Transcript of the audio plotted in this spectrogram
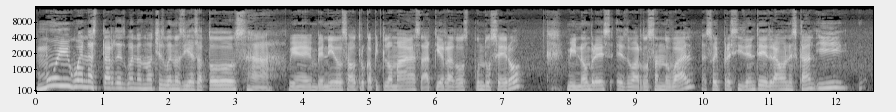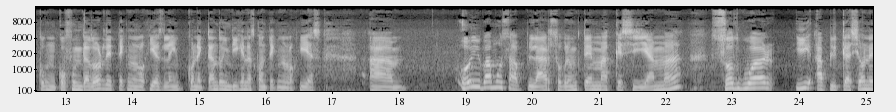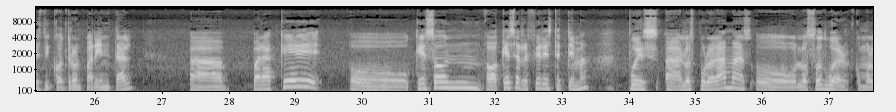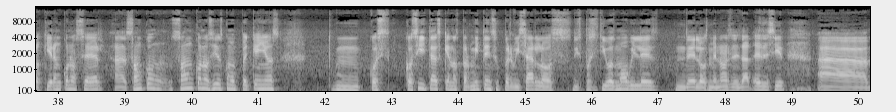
Muy buenas tardes, buenas noches, buenos días a todos. Bienvenidos a otro capítulo más a Tierra 2.0. Mi nombre es Eduardo Sandoval, soy presidente de Dragon Scan y cofundador de Tecnologías Conectando Indígenas con Tecnologías. hoy vamos a hablar sobre un tema que se llama software y aplicaciones de control parental. Ah, ¿Para qué o qué son o a qué se refiere este tema pues a los programas o los software como lo quieran conocer son son conocidos como pequeños mm, cositas que nos permiten supervisar los dispositivos móviles de los menores de edad es decir a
